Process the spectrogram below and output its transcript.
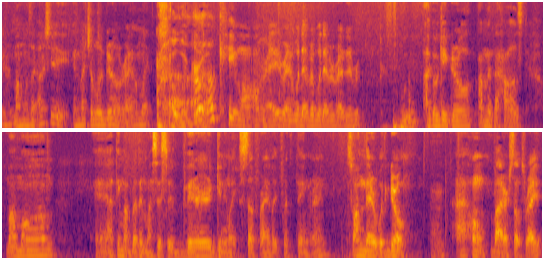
Mhm. Mom was like, "Oh shit, invite your little girl, right?" I'm like, Oh, little girl. "Oh, okay, mom, right, right, whatever, whatever, whatever." I go get girl. I'm in the house. My mom and I think my brother and my sister they're getting like stuff right, like for the thing, right? So I'm there with girl Mhm. at home by ourselves, right?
